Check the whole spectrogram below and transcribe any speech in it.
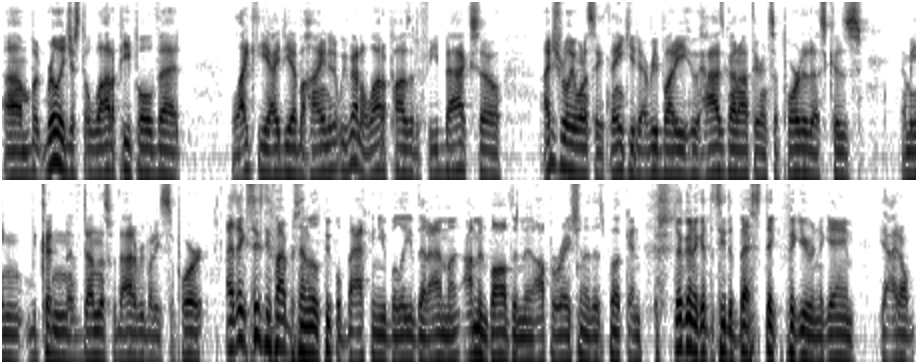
um, but really just a lot of people that like the idea behind it. We've got a lot of positive feedback, so I just really want to say thank you to everybody who has gone out there and supported us because. I mean, we couldn't have done this without everybody's support. I think sixty-five percent of those people backing you believe that I'm I'm involved in the operation of this book, and they're going to get to see the best stick figure in the game. Yeah, I don't,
